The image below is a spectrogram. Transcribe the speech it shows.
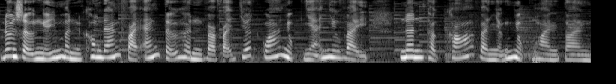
Đương sự nghĩ mình không đáng phải án tử hình và phải chết quá nhục nhã như vậy, nên thật khó và nhẫn nhục hoàn toàn.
